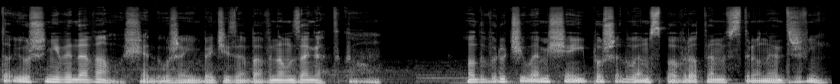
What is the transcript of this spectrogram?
To już nie wydawało się dłużej być zabawną zagadką. Odwróciłem się i poszedłem z powrotem w stronę drzwi,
